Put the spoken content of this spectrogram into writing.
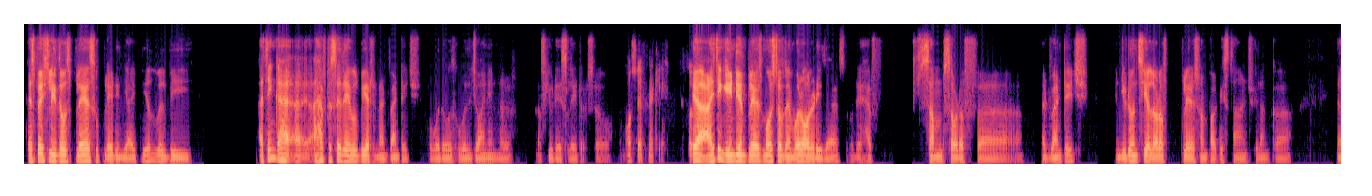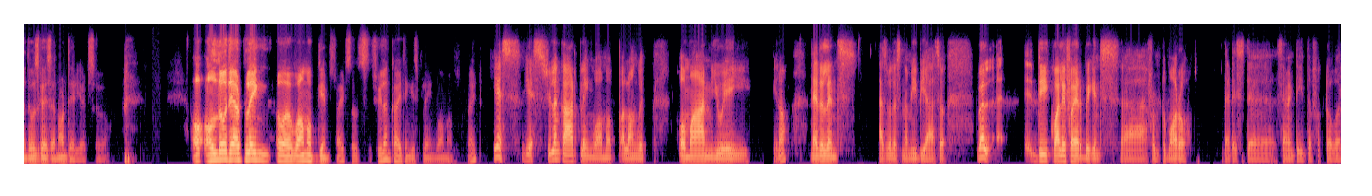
especially those players who played in the IPL will be, I think I, I- have to say they will be at an advantage over those who will join in a, a few days later. So, Most definitely. So- yeah, I think Indian players, most of them were already there, so they have some sort of uh, advantage. And you don't see a lot of players from Pakistan, Sri Lanka. You know, those guys are not there yet. So, although they are playing uh, warm-up games, right? So Sri Lanka, I think, is playing warm-up, right? Yes, yes. Sri Lanka are playing warm up along with Oman, UAE, you know, Netherlands as well as Namibia. So, well, the qualifier begins uh, from tomorrow. That is the 17th of October.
